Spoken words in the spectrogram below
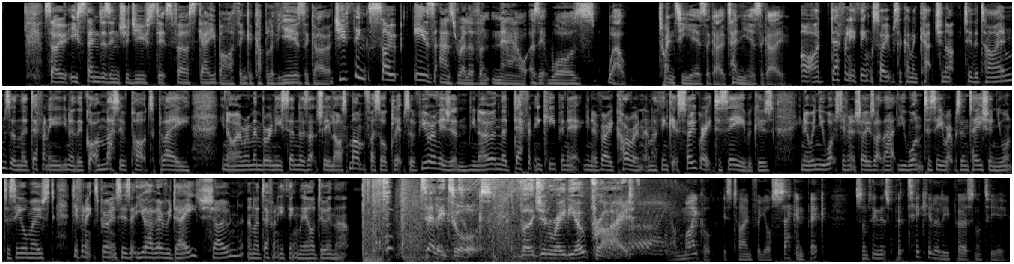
So EastEnders introduced its first gay bar, I think, a couple of years ago. Do you think soap is as relevant now as it was, well, 20 years ago, 10 years ago? Oh, I definitely think soaps are kind of catching up to the times, and they're definitely, you know, they've got a massive part to play. You know, I remember in EastEnders actually last month, I saw clips of Eurovision, you know, and they're definitely keeping it, you know, very current. And I think it's so great to see because, you know, when you watch different shows like that, you want to see representation, you want to see almost different experiences that you have every day shown, and I definitely think they are doing that. Telly Talks, Virgin Radio Pride. Now, Michael, it's time for your second pick, something that's particularly personal to you.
